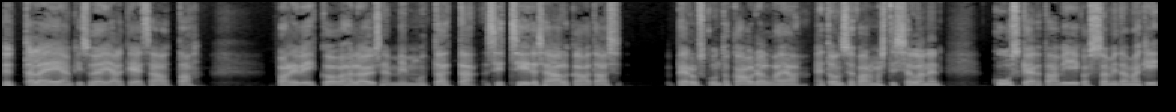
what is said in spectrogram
nyt tällä EM-kisojen jälkeen saa ottaa pari viikkoa vähän löysemmin, mutta että sit siitä se alkaa taas peruskuntokaudella ja että on se varmasti sellainen kuusi kertaa viikossa, mitä mäkin,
